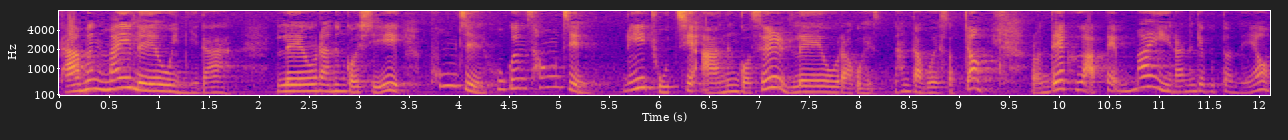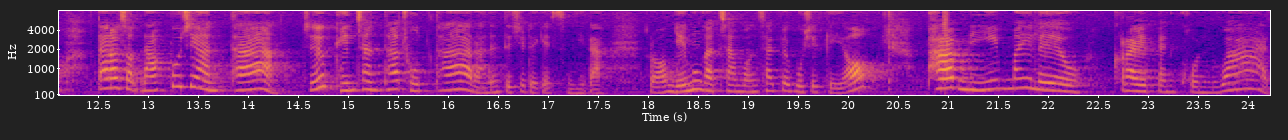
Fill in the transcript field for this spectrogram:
다음은 마이 레오입니다. 레오라는 것이 품질 혹은 성질이 좋지 않은 것을 레오라고 했, 한다고 했었죠. 그런데 그 앞에 마이라는 게 붙었네요. 따라서 나쁘지 않다, 즉 괜찮다, 좋다라는 뜻이 되겠습니다. 그럼 예문 같이 한번 살펴보실게요. 팝니 마이 레오 크라이펜 콘왓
